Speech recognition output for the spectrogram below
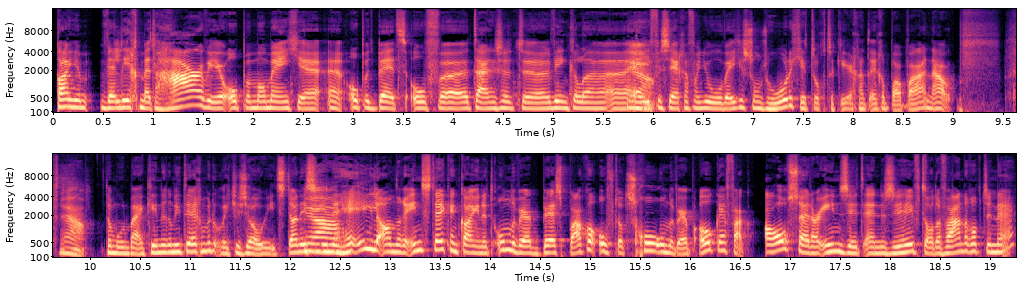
kan je wellicht met haar weer op een momentje eh, op het bed of eh, tijdens het winkelen even zeggen van, joh, weet je, soms hoor ik je toch de keer gaan tegen papa. Nou, ja. dan moeten mijn kinderen niet tegen me doen, weet je, zoiets. Dan is Ja. het een hele andere insteek en kan je het onderwerp best pakken. Of dat schoolonderwerp ook, hè. Vaak als zij daarin zit en ze heeft al de vader op de nek.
